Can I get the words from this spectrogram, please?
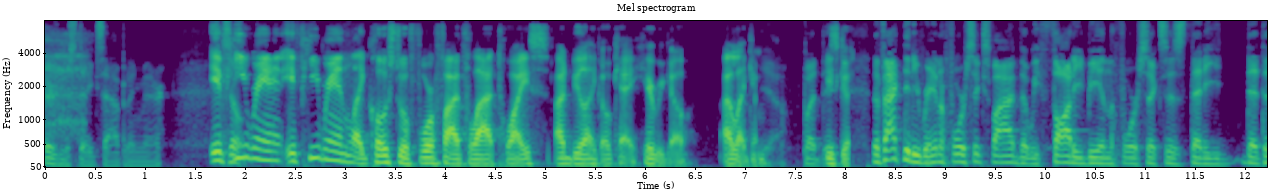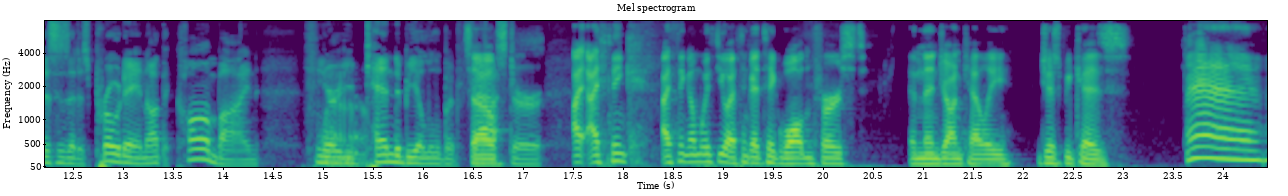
there's mistakes happening there. If so, he ran, if he ran like close to a four five flat twice, I'd be like, okay, here we go. I like him. Yeah, but he's good. The fact that he ran a four six five, that we thought he'd be in the four sixes, that he that this is at his pro day and not the combine, where you tend to be a little bit faster. So, I, I think I think I'm with you. I think I'd take Walton first, and then John Kelly, just because. Eh.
